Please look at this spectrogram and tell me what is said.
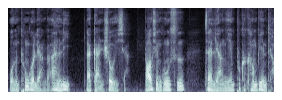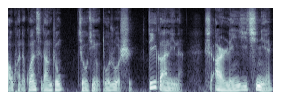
我们通过两个案例来感受一下保险公司。在两年不可抗辩条款的官司当中，究竟有多弱势？第一个案例呢，是二零一七年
